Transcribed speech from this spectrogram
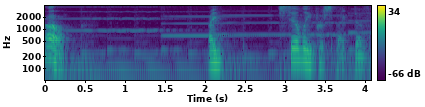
Oh. I... Silly perspective.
